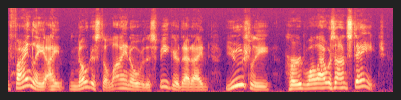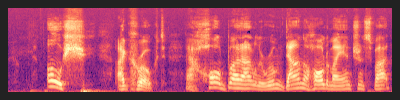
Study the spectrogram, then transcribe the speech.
Finally, I noticed a line over the speaker that I'd usually heard while I was on stage. Oh, sh! I croaked. I hauled butt out of the room, down the hall to my entrance spot,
